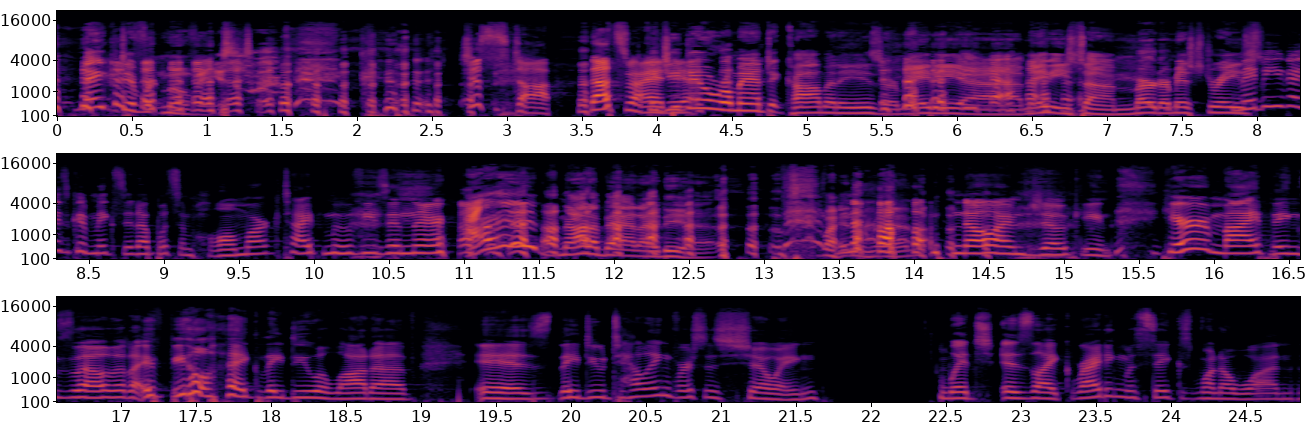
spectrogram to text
Make different movies. just stop. That's my Could you do romantic comedies or maybe uh, Yeah. maybe some murder mysteries? Maybe you guys could mix it up with some Hallmark type movies in there. I not a bad idea. No, no, I'm joking. Here are my things though that I feel like they do a lot of is they do telling versus showing, which is like writing mistakes 101.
